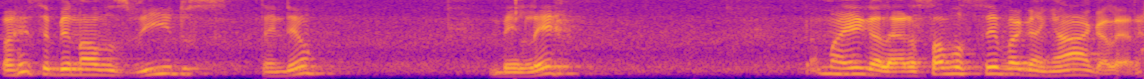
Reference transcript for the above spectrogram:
para receber novos vídeos, entendeu? Beleza? Tamo aí, galera. Só você vai ganhar, galera.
